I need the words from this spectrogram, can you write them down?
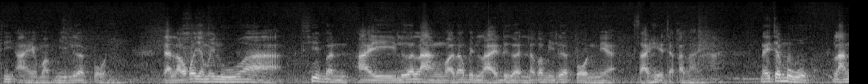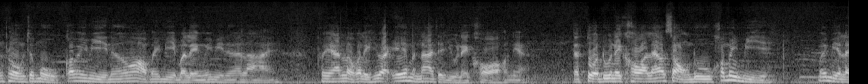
ที่ไอออกมามีเลือดปน แต่เราก็ยังไม่รู้ว่าที่มันไอเรื้อรังมาตั้งเป็นหลายเดือน แล้วก็มีเลือดปนเนี่ยสาเหตุจากอะไร ในจมูกหลังโพรงจมูกก็ไม่มีเนื้องอกไม่มีมะเร็งไม่มีเนื้อลาย เพราะฉะนั้นเราก็เลยคิดว่าเอ๊ะมันน่าจะอยู่ในคอเขาเนี่ยแต่ตรวจดูในคอแล้วส่องดูก็ไม่มีไม่มีอะไร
